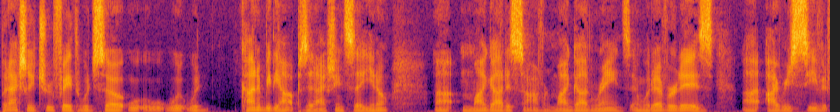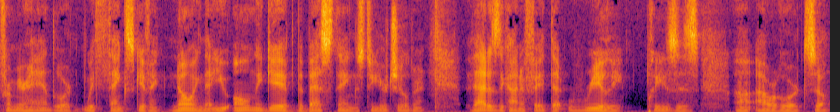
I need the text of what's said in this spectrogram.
But actually, true faith would so would, would kind of be the opposite actually, and say, you know, uh, my God is sovereign. My God reigns. And whatever it is, uh, I receive it from your hand, Lord, with thanksgiving, knowing that you only give the best things to your children. That is the kind of faith that really pleases uh, our Lord. So,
